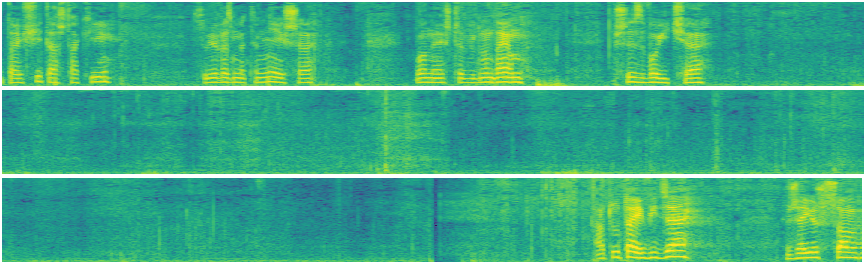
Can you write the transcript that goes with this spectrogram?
Tutaj sitasz taki. Sobie wezmę te mniejsze, bo one jeszcze wyglądają przyzwoicie. A tutaj widzę, że już są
